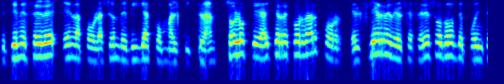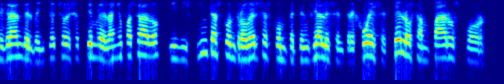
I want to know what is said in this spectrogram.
que tiene sede en la población de Villa Comaltitlán. Solo que hay que recordar por el cierre del Ceferezo 2 de Puente Grande el 28 de septiembre del año pasado y distintas controversias competenciales entre jueces, que los amparos por,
